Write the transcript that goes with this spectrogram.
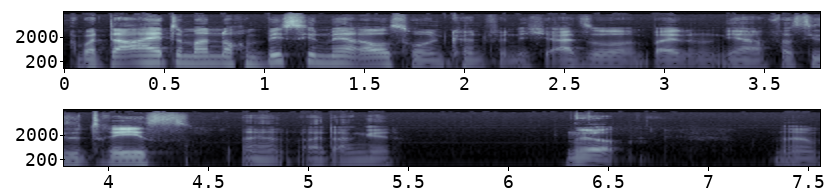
Aber da hätte man noch ein bisschen mehr rausholen können, finde ich. Also bei, ja, was diese Drehs äh, halt angeht. Ja. Ja.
